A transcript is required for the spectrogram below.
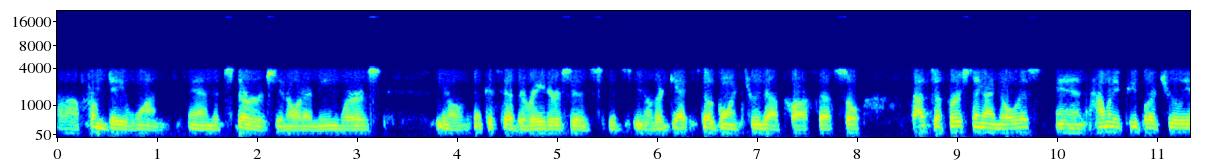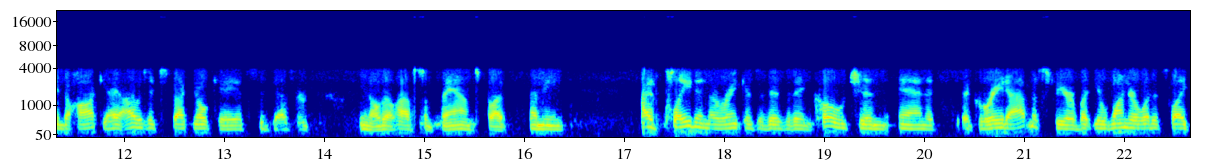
uh, from day one, and it's theirs. You know what I mean? Whereas, you know, like I said, the Raiders is, is you know, they're get still going through that process. So that's the first thing I noticed. And how many people are truly into hockey? I, I was expecting, okay, it's the desert you know they'll have some fans. But I mean, I've played in the rink as a visiting coach, and and it's a great atmosphere. But you wonder what it's like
